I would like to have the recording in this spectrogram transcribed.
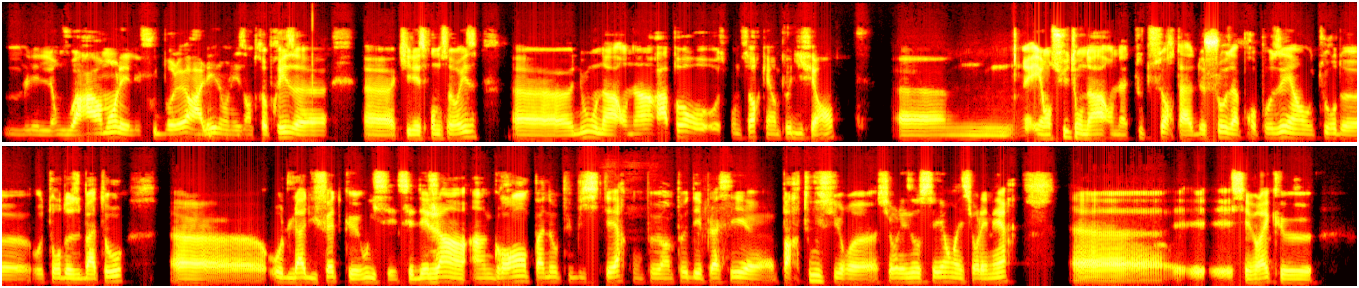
on voit rarement les, les, footballeurs aller dans les entreprises euh, euh, qui les sponsorisent. nous on a on a un rapport aux sponsors qui est un peu différent. Euh, et ensuite, on a on a toutes sortes de choses à proposer hein, autour de autour de ce bateau. Euh, au-delà du fait que oui, c'est déjà un, grand panneau publicitaire qu'on peut un peu déplacer euh, partout sur euh, sur les océans et sur les mers. Et, et c'est vrai que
